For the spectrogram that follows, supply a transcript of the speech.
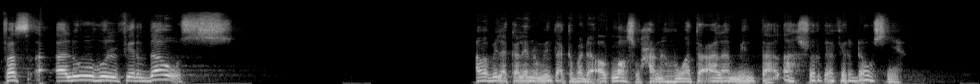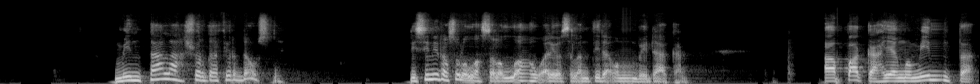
fas'aluhul firdaus." Apabila kalian meminta kepada Allah Subhanahu wa taala, mintalah surga firdausnya. Mintalah surga firdausnya. Di sini Rasulullah sallallahu alaihi wasallam tidak membedakan apakah yang meminta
